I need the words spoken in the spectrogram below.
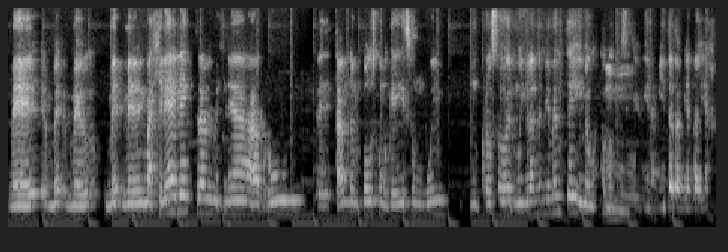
me, me, me, me- me imaginé a Electra, me imaginé a Ru eh, estando en Pose como que hizo un, muy, un crossover muy grande en mi mente y me gustó mucho. Mm. Que Dinamita también la vieja.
